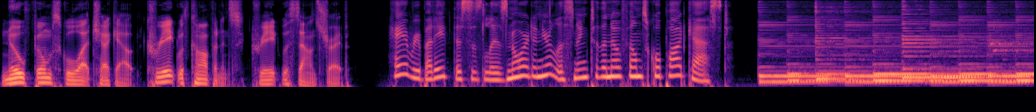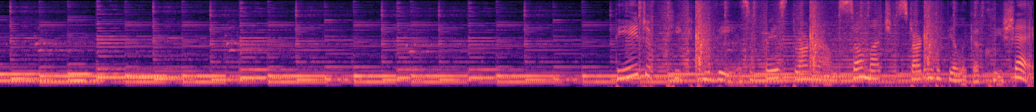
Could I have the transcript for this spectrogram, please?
NOFILMSCHOOL at checkout. Create with confidence. Create with Soundstripe. Hey, everybody, this is Liz Nord, and you're listening to the No Film School podcast. Is a phrase thrown around so much it's starting to feel like a cliche.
